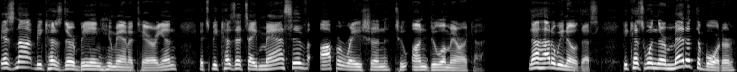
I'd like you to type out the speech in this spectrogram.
is not because they're being humanitarian, it's because it's a massive operation to undo America. Now, how do we know this? Because when they're met at the border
